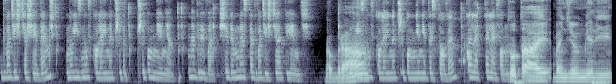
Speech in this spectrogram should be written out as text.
27, no i znów kolejne przy, przypomnienia. Nagrywa 17.25. No Dobra. i znów kolejne przypomnienie testowe. Kole, telefon. Tutaj będziemy mieli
